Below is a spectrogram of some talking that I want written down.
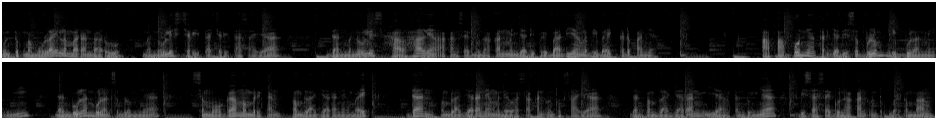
untuk memulai lembaran baru, menulis cerita-cerita saya dan menulis hal-hal yang akan saya gunakan menjadi pribadi yang lebih baik ke depannya. Apa pun yang terjadi sebelum di bulan Mei ini dan bulan-bulan sebelumnya, semoga memberikan pembelajaran yang baik dan pembelajaran yang mendewasakan untuk saya dan pembelajaran yang tentunya bisa saya gunakan untuk berkembang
